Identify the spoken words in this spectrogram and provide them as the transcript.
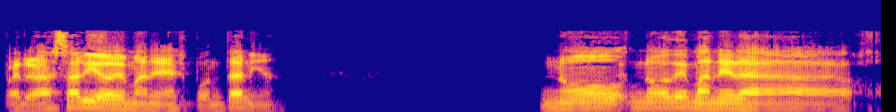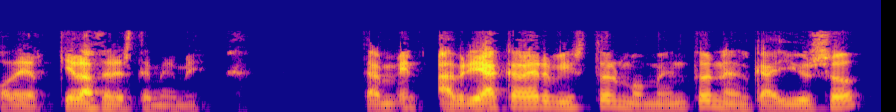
Pero ha salido de manera espontánea. No, no de manera. Joder, quiero hacer este meme. También habría que haber visto el momento en el que Ayuso eh,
